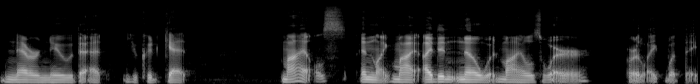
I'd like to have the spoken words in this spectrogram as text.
never knew that you could get miles and like my I didn't know what miles were or like what they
